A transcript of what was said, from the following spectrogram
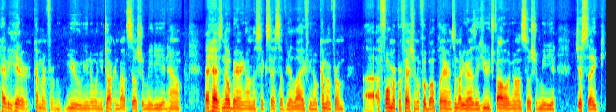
heavy hitter coming from you, you know, when you're talking about social media and how that has no bearing on the success of your life, you know, coming from uh, a former professional football player and somebody who has a huge following on social media, just like,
